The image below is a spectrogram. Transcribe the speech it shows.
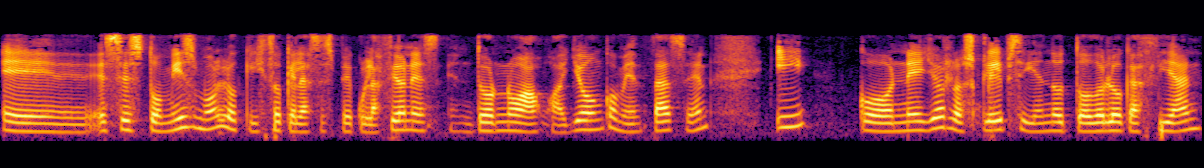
Eh, es esto mismo lo que hizo que las especulaciones en torno a Huayón comenzasen y con ellos los clips siguiendo todo lo que hacían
